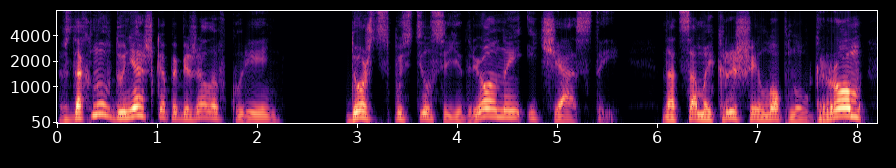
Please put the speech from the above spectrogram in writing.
Вздохнув, Дуняшка побежала в курень. Дождь спустился ядреный и частый. Над самой крышей лопнул гром —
